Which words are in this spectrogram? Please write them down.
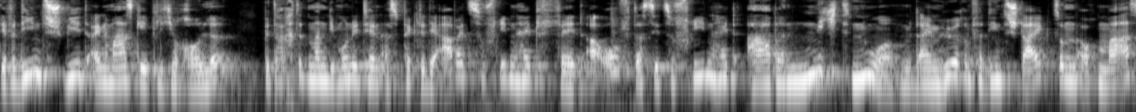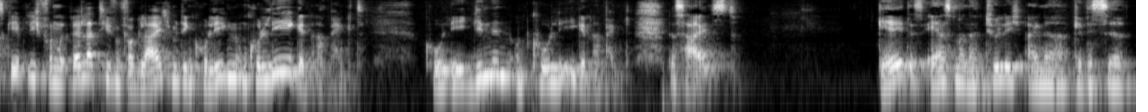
Der Verdienst spielt eine maßgebliche Rolle. Betrachtet man die monetären Aspekte der Arbeitszufriedenheit, fällt auf, dass die Zufriedenheit aber nicht nur mit einem höheren Verdienst steigt, sondern auch maßgeblich von relativen Vergleich mit den Kolleginnen und Kollegen abhängt. Kolleginnen und Kollegen abhängt. Das heißt, Geld ist erstmal natürlich eine gewisse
